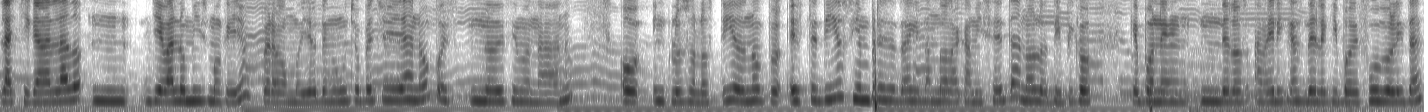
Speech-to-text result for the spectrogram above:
la chica de al lado mm, lleva lo mismo que yo, pero como yo tengo mucho pecho y ella no, pues no decimos nada, ¿no? O incluso los tíos, ¿no? Pero este tío siempre se está quitando la camiseta, ¿no? Lo típico que ponen de los Américas del equipo de fútbol y tal.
